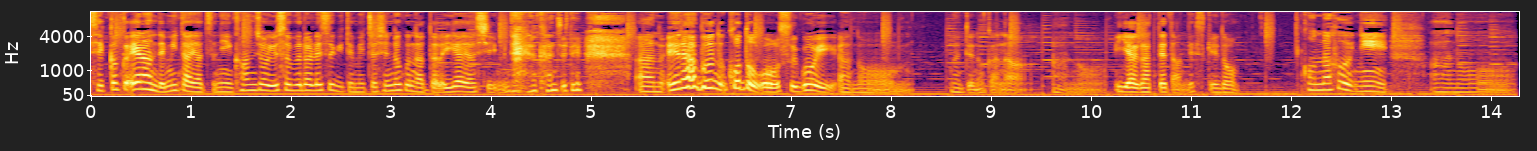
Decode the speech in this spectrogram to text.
せっかく選んで見たやつに感情揺さぶられすぎてめっちゃしんどくなったら嫌やしみたいな感じであの選ぶことをすごいあの何て言うのかなあの嫌がってたんですけどこんな風にあの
